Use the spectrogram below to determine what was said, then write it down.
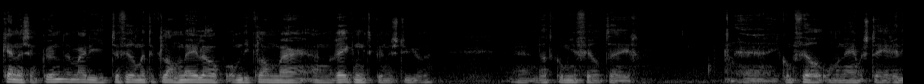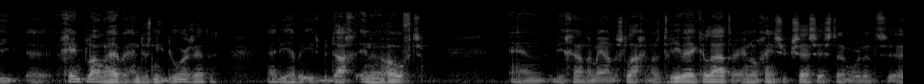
kennis en kunde, maar die te veel met de klant meelopen om die klant maar een rekening te kunnen sturen. Dat kom je veel tegen. Je komt veel ondernemers tegen die geen plan hebben en dus niet doorzetten. Die hebben iets bedacht in hun hoofd en die gaan daarmee aan de slag. En als drie weken later er nog geen succes is, dan wordt het eh,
